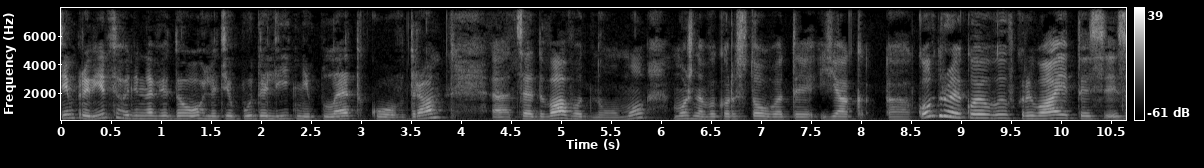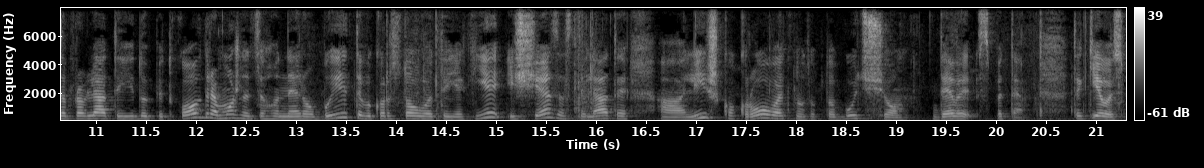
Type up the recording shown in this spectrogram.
Всім привіт! Сьогодні на відеоогляді буде літній плед ковдра. Е, Це два в одному. Можна використовувати як е, ковдру, якою ви вкриваєтесь, і заправляти її до підковдра. Можна цього не робити, використовувати як є, і ще застеляти ліжко, кровать, ну тобто будь-що, де ви спите. Таке ось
